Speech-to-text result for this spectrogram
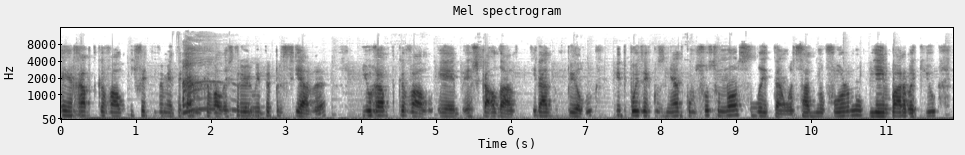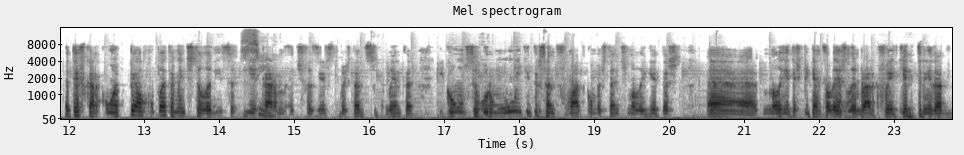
É rabo de cavalo, efetivamente. A carne de cavalo é extremamente apreciada e o rabo de cavalo é, é escaldado, tirado do pelo e depois é cozinhado como se fosse o nosso leitão, assado no forno e em barbecue, até ficar com a pele completamente estaladiça e Sim. a carne a desfazer-se bastante suculenta e com um sabor muito interessante fumado com bastantes malaguetas, ah, malaguetas picantes. Aliás, lembrar que foi aqui a de Trinidade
